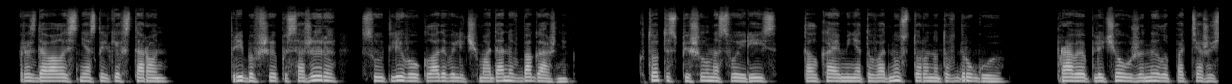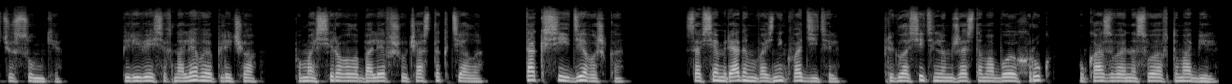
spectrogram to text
— раздавалось с нескольких сторон. Прибывшие пассажиры суетливо укладывали чемоданы в багажник. Кто-то спешил на свой рейс, толкая меня то в одну сторону, то в другую. Правое плечо уже ныло под тяжестью сумки. Перевесив на левое плечо, помассировала болевший участок тела. «Такси, девушка!» Совсем рядом возник водитель, пригласительным жестом обоих рук, указывая на свой автомобиль.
